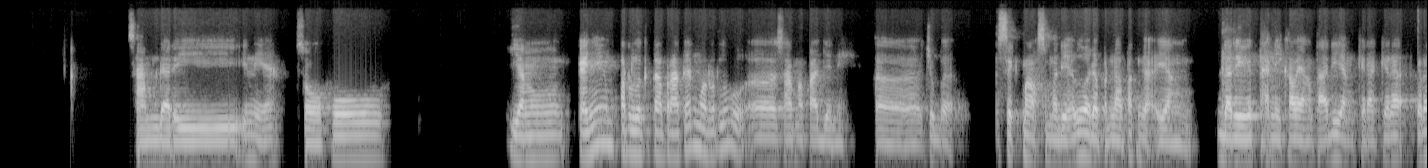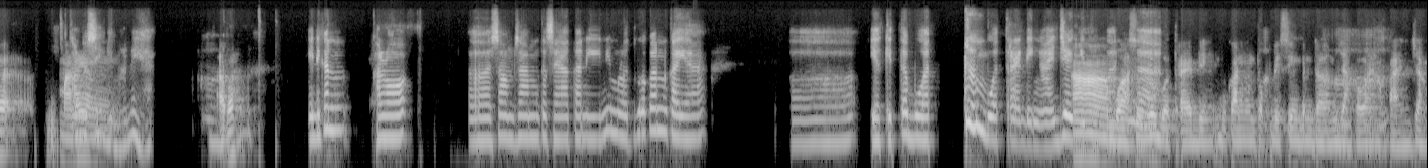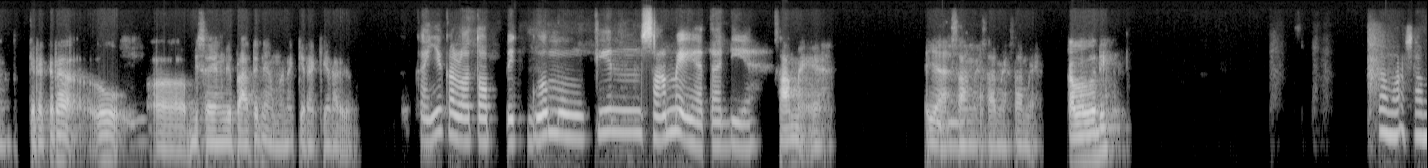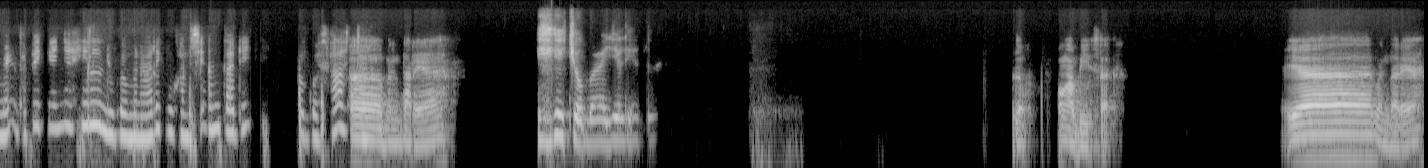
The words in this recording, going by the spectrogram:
saham dari ini ya Soho. Yang kayaknya yang perlu kita perhatikan menurut lu uh, sama apa aja nih? Uh, coba Sigma sama dia lu ada pendapat nggak yang dari teknikal yang tadi yang kira-kira kira mana kalau yang sih gimana ya? Apa? ini kan kalau uh, saham-saham kesehatan ini menurut gua kan kayak uh, ya kita buat buat trading aja gitu ah, kan. buat juga buat trading, bukan untuk disimpan dalam jangka yang panjang. Kira-kira lu uh, bisa yang diperhatiin yang mana kira-kira gitu? Kayaknya kalau topik gue mungkin same ya tadi ya. Same ya. Iya, hmm. same same same. Kalau lu di? Sama same, tapi kayaknya Hill juga menarik bukan si An tadi. Apa gue salah? Uh, bentar ya. Ih, coba aja lihat. Loh, kok nggak bisa? Ya, bentar ya.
